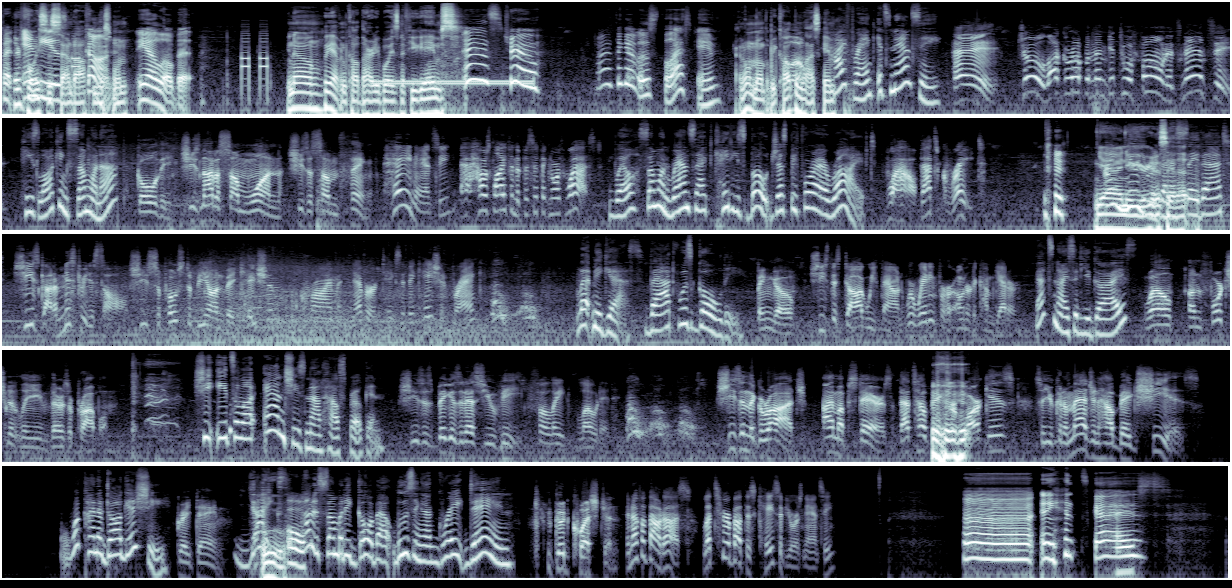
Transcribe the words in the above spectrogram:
But Their Andy voices is sound off in this one. Yeah, a little bit. You know, we haven't called the Hardy Boys in a few games. Eh, It's true. I think it was the last game. I don't know that we called them Hello? last game. Hi, Frank. It's Nancy. Hey, Joe, lock her up and then get to a phone. It's Nancy. He's locking someone up? Goldie, she's not a someone. She's a something. Hey, Nancy. How's life in the Pacific Northwest? Well, someone ransacked Katie's boat just before I arrived. Wow, that's great. Yeah, I, knew you were gonna gonna say that. say that. She's got a mystery to solve. She's supposed to be on vacation. Crime never takes a vacation, Frank. Let me guess. That was Goldie. Bingo. She's this dog we found. We're waiting for her owner to come get her. That's nice of you guys. Well, unfortunately, there's a problem. She eats a lot and she's not housebroken. She's as big as an SUV. Fully loaded. She's in the garage. I'm upstairs. That's how big her bark is, so you can imagine how big she is. What kind of dog is she? Great Dane. Yikes. Ooh. Oh. How does somebody go about losing a Great Dane? Good question. Enough about us. Let's hear about this case of yours, Nancy. Uh, any hints, guys?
